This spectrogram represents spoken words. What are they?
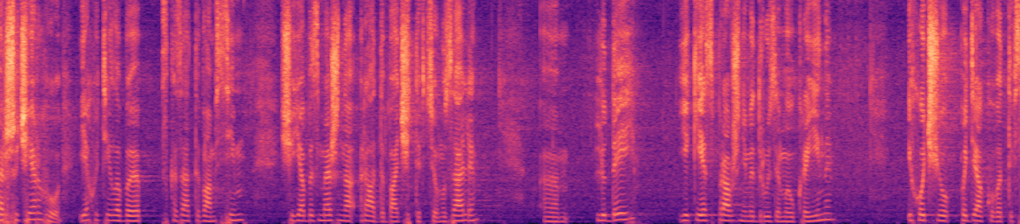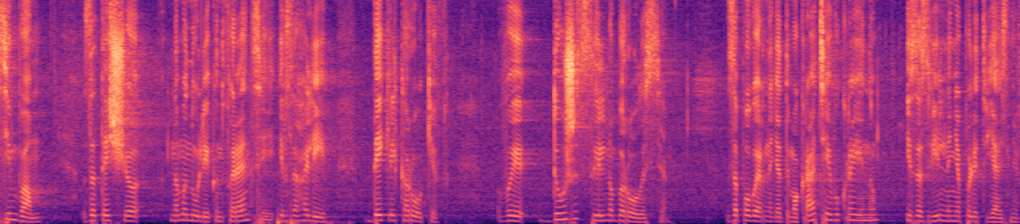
першу чергу я хотіла би сказати вам всім, що я безмежно рада бачити в цьому залі ем, людей, які є справжніми друзями України. І хочу подякувати всім вам за те, що на минулій конференції і взагалі декілька років ви дуже сильно боролися за повернення демократії в Україну і за звільнення політв'язнів.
